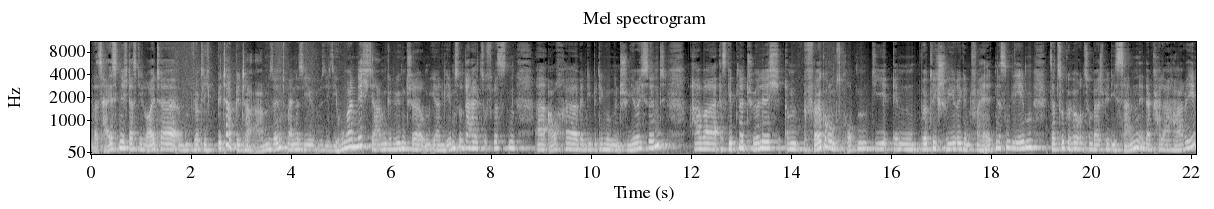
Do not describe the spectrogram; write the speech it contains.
Das heißt nicht, dass die Leute wirklich bitter, bitter arm sind. Ich meine, sie, sie, sie hungern nicht, sie haben genügend, äh, um ihren Lebensunterhalt zu fristen, äh, auch äh, wenn die Bedingungen schwierig sind. Aber es gibt natürlich ähm, Bevölkerungsgruppen, die in wirklich schwierigen Verhältnissen leben. Dazu gehören zum Beispiel die San in der Kalahari.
